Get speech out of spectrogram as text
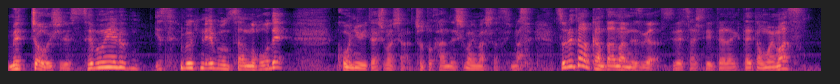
めっちゃ美味しいです。セブンイレブンセブンイレブンさんの方で購入いたしました。ちょっと噛んでしまいました。すいません。それでは簡単なんですが失礼させていただきたいと思います。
